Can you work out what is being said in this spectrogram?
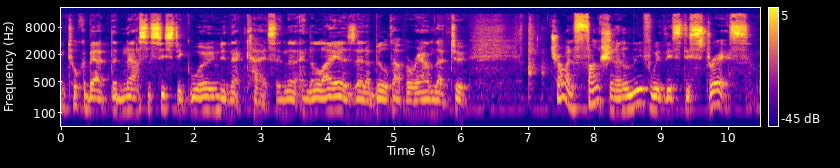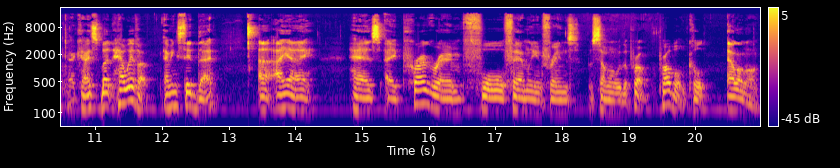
We talk about the narcissistic wound in that case and the, and the layers that are built up around that to try and function and live with this distress. Okay, but however, having said that, uh, AA has a program for family and friends of someone with a pro- problem called Al Anon.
